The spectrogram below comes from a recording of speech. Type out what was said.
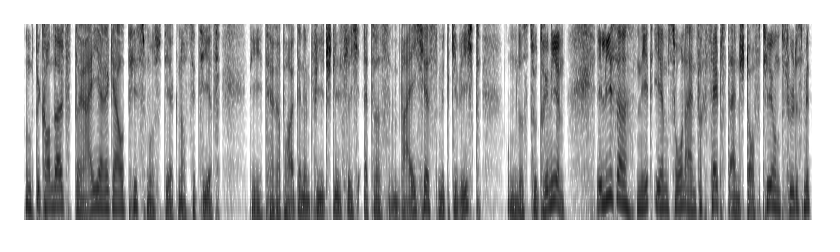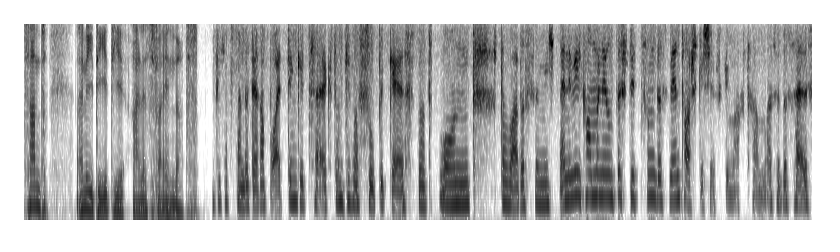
und bekommt als Dreijähriger Autismus diagnostiziert. Die Therapeutin empfiehlt schließlich etwas Weiches mit Gewicht, um das zu trainieren. Elisa näht ihrem Sohn einfach selbst ein Stofftier und füllt es mit Sand. Eine Idee, die alles verändert. Ich habe es dann der Therapeutin gezeigt und die war so begeistert. Und da war das für mich eine willkommene Unterstützung, dass wir ein Tauschgeschäft gemacht haben. Also das heißt,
